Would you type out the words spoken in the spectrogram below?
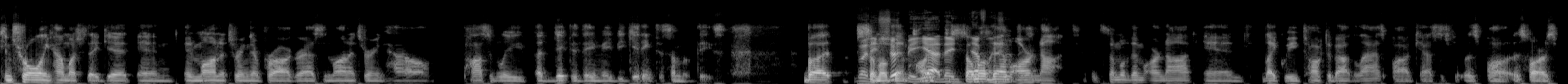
controlling how much they get and and monitoring their progress and monitoring how possibly addicted they may be getting to some of these. But, But some of them be, are, yeah, they some of them be. are not. And some of them are not. And like we talked about in the last podcast, as, as, far- as far as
